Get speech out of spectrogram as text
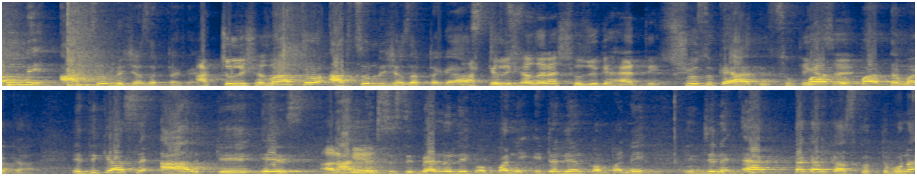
অনলি আটচল্লিশ হাজার টাকা। 48,000 মাত্র আটচল্লিশ হাজার টাকা। আটচল্লিশ হাজারের সুজুকি হায়াতি। সুজুকি হায়াতি সুপার সুপার ধামাকা। এদিকে আছে R K S hundred CC Benelli company Italian company ইঞ্জিনে এক টাকার কাজ করতে না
